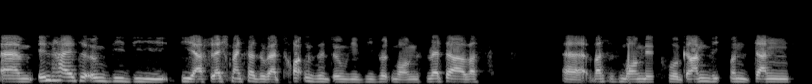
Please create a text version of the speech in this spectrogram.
ähm, Inhalte irgendwie, die, die ja vielleicht manchmal sogar trocken sind, irgendwie, wie wird morgen das Wetter, was, äh, was ist morgen das Programm, und dann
